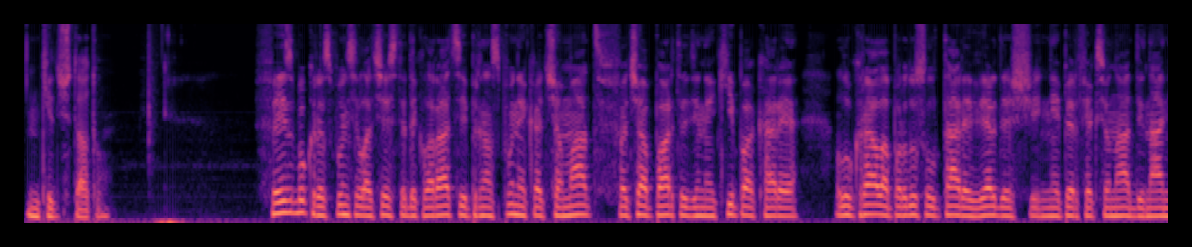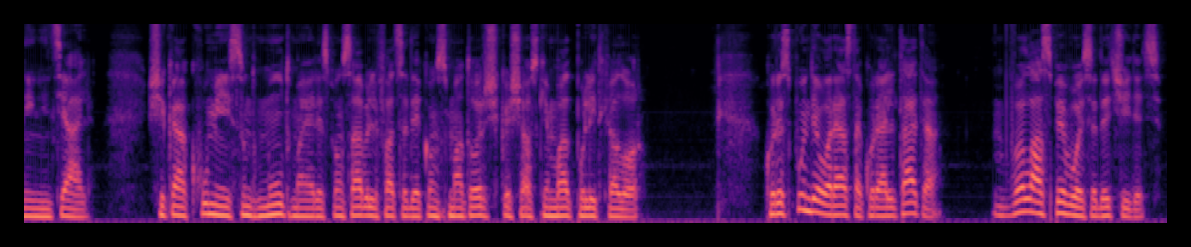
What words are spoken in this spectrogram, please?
Închid citatul. Facebook răspunse la aceste declarații prin a spune că Chamat făcea parte din echipa care lucra la produsul tare verde și neperfecționat din anii inițiali și că acum ei sunt mult mai responsabili față de consumatori și că și-au schimbat politica lor. Corespunde oare asta cu realitatea? Vă las pe voi să decideți.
